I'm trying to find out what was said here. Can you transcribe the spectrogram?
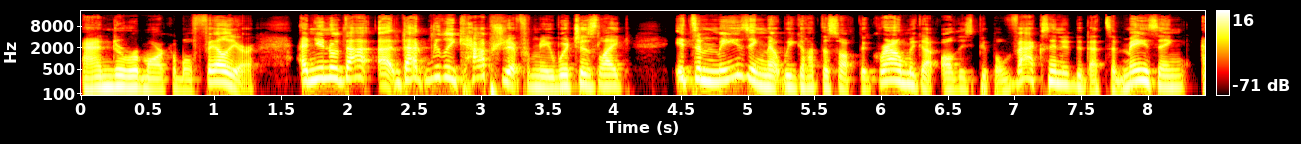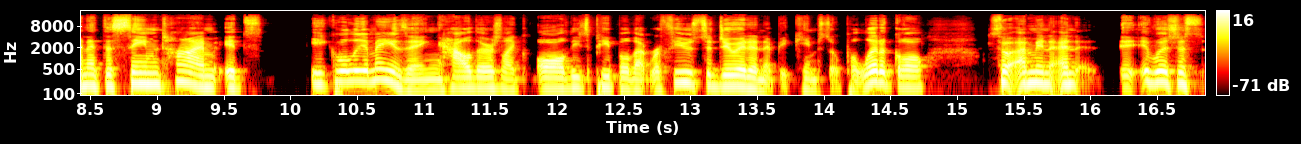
and a remarkable failure. And you know that uh, that really captured it for me, which is like it's amazing that we got this off the ground. We got all these people vaccinated. That's amazing. And at the same time, it's equally amazing how there's like all these people that refused to do it and it became so political. So I mean and it was just,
